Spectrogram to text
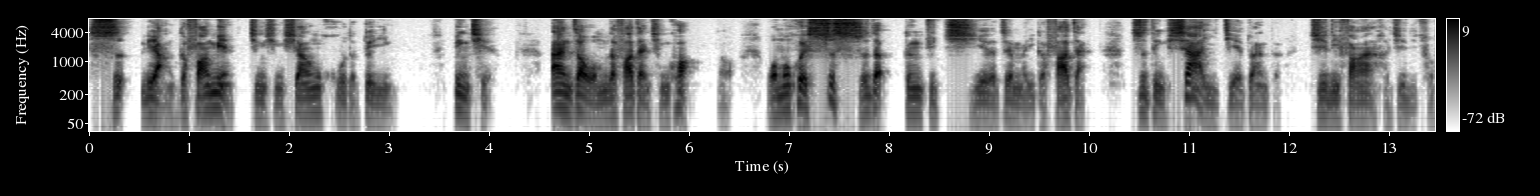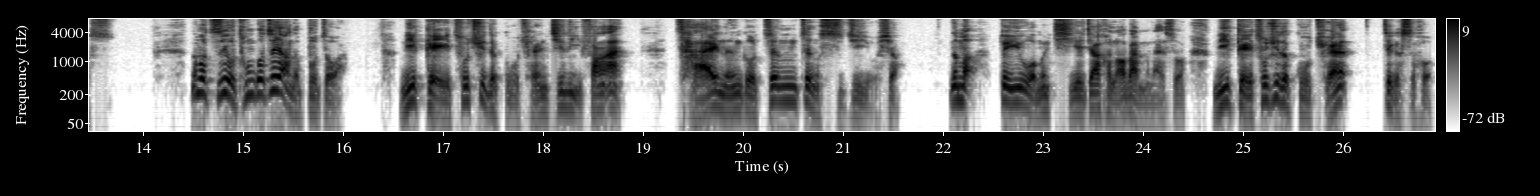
使两个方面进行相互的对应，并且按照我们的发展情况啊，我们会适时的根据企业的这么一个发展，制定下一阶段的激励方案和激励措施。那么，只有通过这样的步骤啊，你给出去的股权激励方案才能够真正实际有效。那么，对于我们企业家和老板们来说，你给出去的股权，这个时候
